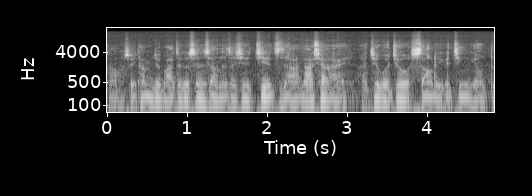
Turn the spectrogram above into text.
啊，所以他们就把这个身上的这些戒指啊拿下来啊，结果就烧了一个金牛犊。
